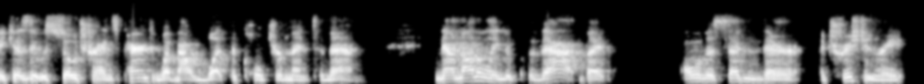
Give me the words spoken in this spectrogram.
because it was so transparent about what the culture meant to them. Now, not only that, but all of a sudden their attrition rate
